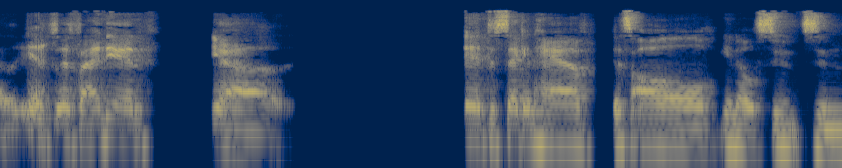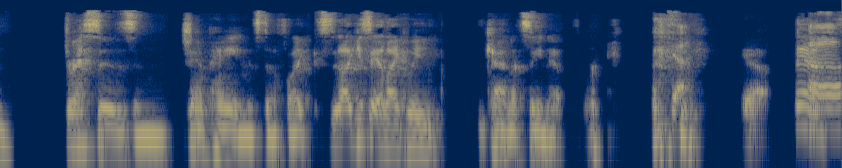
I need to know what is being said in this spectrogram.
uh, yeah. it's, it's fine. then, yeah, at the second half, it's all you know, suits and dresses and champagne and stuff. Like, like you said, like we kind of seen that before. Yeah, yeah, yeah. Uh,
